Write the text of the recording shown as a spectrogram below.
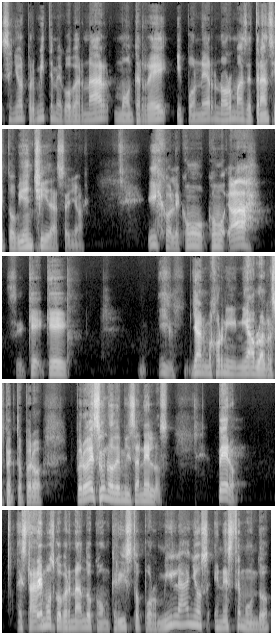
Señor, permíteme gobernar Monterrey y poner normas de tránsito bien chidas, Señor. Híjole, cómo, cómo, ah, qué, qué, y ya mejor ni, ni hablo al respecto, pero, pero es uno de mis anhelos. Pero estaremos gobernando con Cristo por mil años en este mundo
